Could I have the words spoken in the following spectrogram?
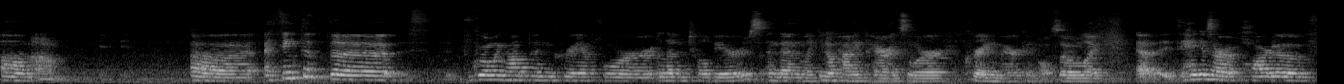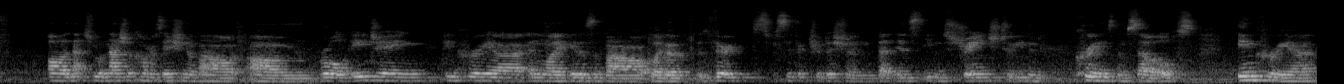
Um, um, uh, I think that the growing up in Korea for 11, 12 years, and then like you know having parents who are Korean American also like uh, Haenyos are a part of uh, national national conversation about um, rural aging in Korea, and like it is about like a, a very specific tradition that is even strange to even Koreans themselves in Korea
